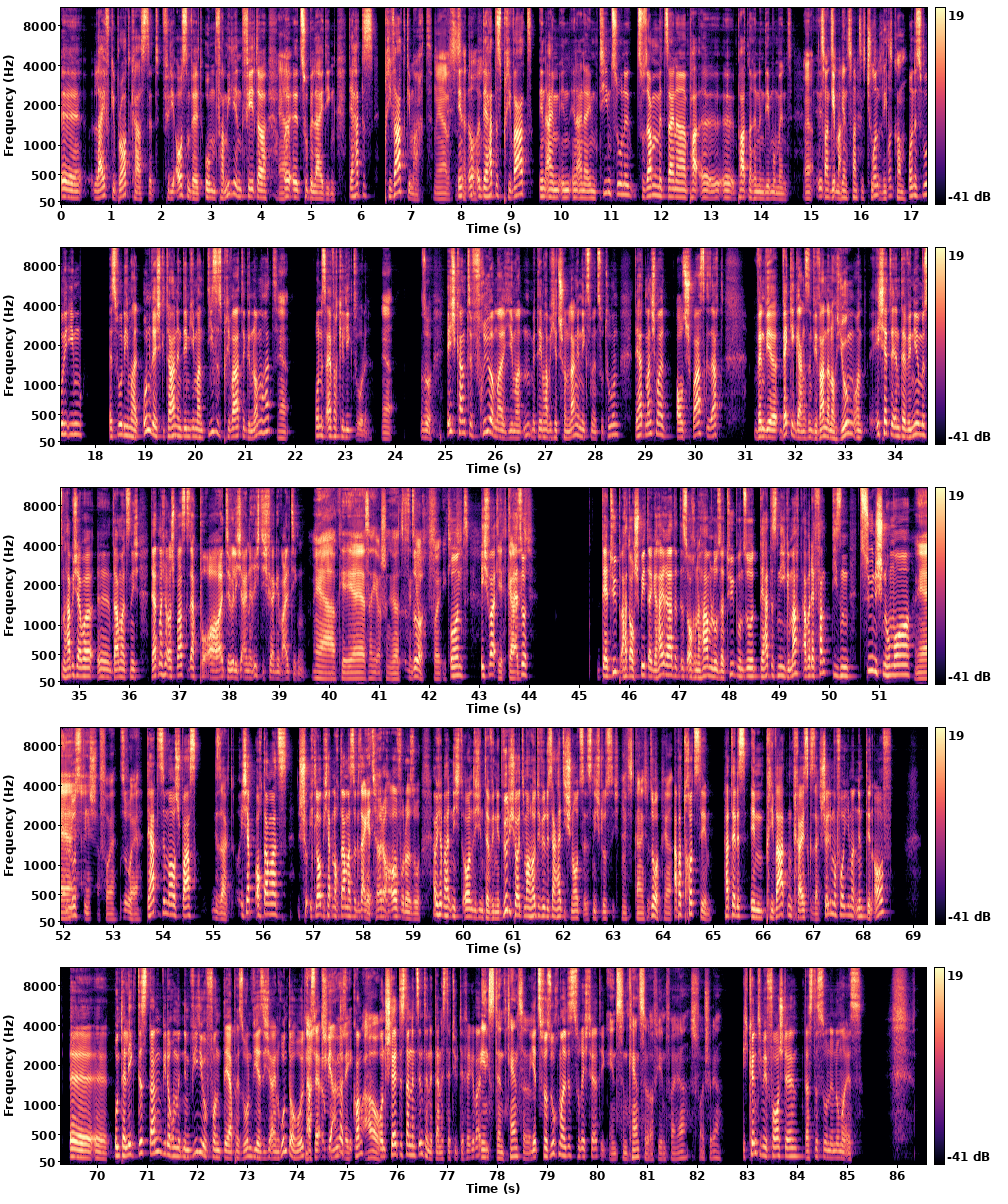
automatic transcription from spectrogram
äh, live gebroadcastet für die Außenwelt, um Familienväter Ja. äh, äh, zu beleidigen. Der hat es privat gemacht. Ja, das ist In, halt auch, und der hat es privat in, einem, in, in einer Intimzone zusammen mit seiner pa äh, äh, Partnerin in dem Moment. ja, äh, 2024 Choose Und, Leaks und, kommen. und es wurde ihm es wurde ihm halt Unrecht getan, indem jemand dieses Private genommen hat Ja, und es einfach geleakt wurde. ja. So, ich kannte früher mal jemanden, mit dem habe ich jetzt schon lange nichts mehr zu tun, der hat manchmal aus Spaß gesagt, wenn wir weggegangen sind, wir waren da noch jung und ich hätte intervenieren müssen, habe ich aber äh, damals nicht. Der hat manchmal aus Spaß gesagt, boah, heute will ich eine richtig vergewaltigen. Ja, okay, ja, das habe ich auch schon gehört. Finde So. ich auch voll eklig. Und ich war, Geht gar also nicht. Der Typ hat auch später geheiratet, ist auch ein harmloser Typ und so, der hat es nie gemacht, aber der fand diesen zynischen Humor ja, lustig. Ja, voll. So, voll. der hat es immer aus Spaß gesagt. Ich habe auch damals, ich glaube, ich habe noch damals so gesagt, jetzt hör doch auf oder so. Aber ich habe halt nicht ordentlich interveniert. Würde ich heute machen. Heute würde ich sagen, halt die Schnauze, ist nicht lustig. Das ist gar nicht So, ja. aber trotzdem hat er das im privaten Kreis gesagt. Stell dir mal vor, jemand nimmt den auf, äh, äh, unterlegt das dann wiederum mit einem Video von der Person, wie er sich einen runterholt, was er irgendwie anders bekommt, wow. und stellt es dann ins Internet. Dann ist der Typ der Vergewaltiger. Instant Cancel. Jetzt versuch mal, das zu rechtfertigen. Instant Cancel auf jeden Fall, ja. Ist voll schwer. Ich könnte mir vorstellen, dass das so eine Nummer ist.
